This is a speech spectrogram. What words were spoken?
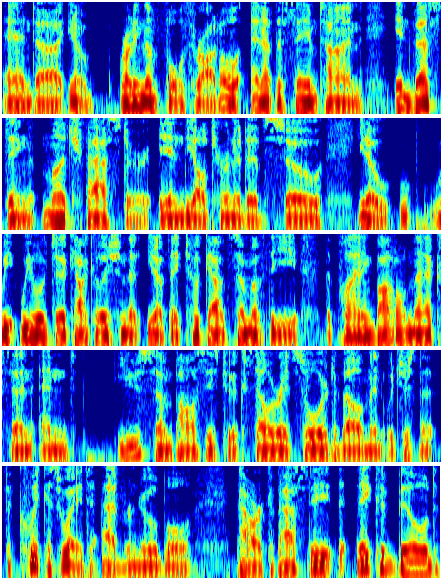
and uh, you know running them full throttle and at the same time investing much faster in the alternatives. So, you know, we, we looked at a calculation that, you know, if they took out some of the, the planning bottlenecks and, and use some policies to accelerate solar development, which is the, the quickest way to add renewable power capacity, they could build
